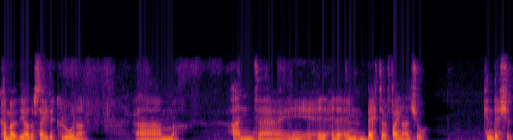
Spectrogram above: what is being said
come out the other side of Corona um, and uh, in, in, in better financial condition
